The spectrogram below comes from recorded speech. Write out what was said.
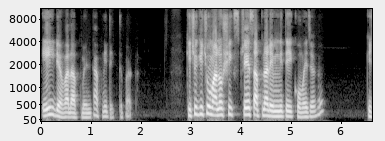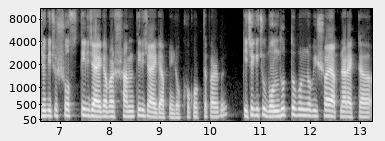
এই ডেভেলপমেন্টটা আপনি দেখতে পারবেন। কিছু কিছু মানসিক স্ট্রেস আপনার এমনিতেই কমে যাবে। কিছু কিছু স্বস্তির জায়গা বা শান্তির জায়গা আপনি লক্ষ্য করতে পারবেন। কিছু কিছু বন্ধুত্বপূর্ণ বিষয়ে আপনার একটা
